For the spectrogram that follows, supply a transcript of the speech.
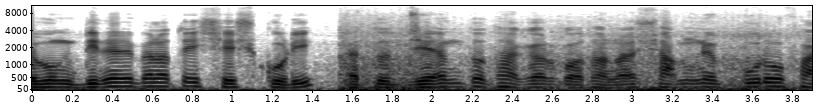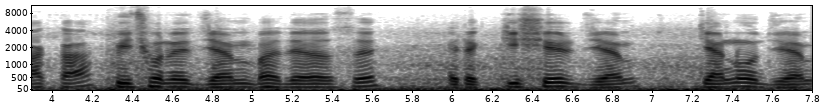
এবং দিনের বেলাতেই শেষ করি। এত জ্যাম তো থাকার কথা না। সামনে পুরো ফাঁকা, পিছনে জ্যাম বাজে আছে। এটা কিসের জ্যাম কেন জ্যাম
